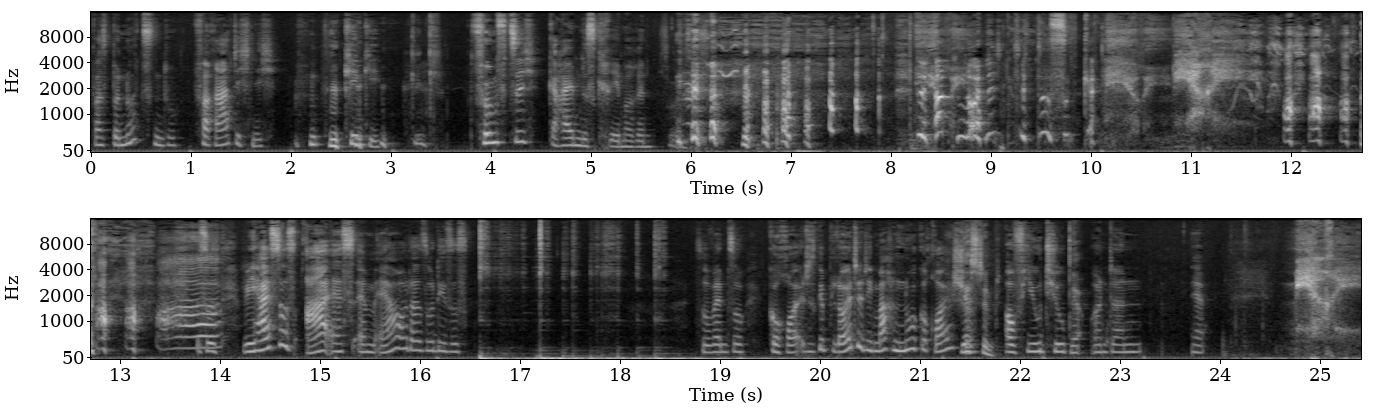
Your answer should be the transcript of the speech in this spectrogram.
Was benutzen du? Verrate ich nicht. Kinky. Kinky. 50 Geheimniskrämerin. Wir hatten neulich das ist so geil. Mary. Ist, wie heißt das? ASMR oder so? Dieses. So, wenn so Geräusche. Es gibt Leute, die machen nur Geräusche Ja, stimmt. auf YouTube Ja. und dann. Ja. Mary.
